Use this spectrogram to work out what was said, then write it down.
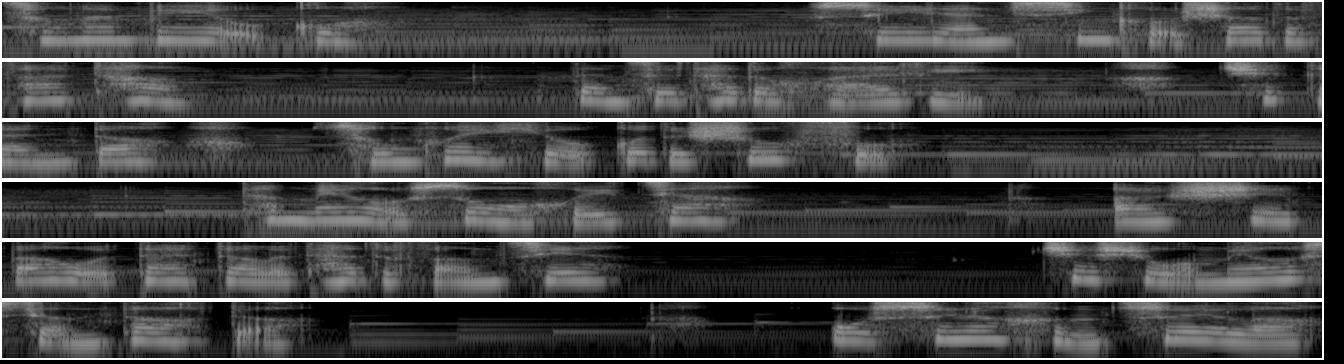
从来没有过。虽然心口烧得发烫，但在他的怀里，却感到从未有过的舒服。他没有送我回家，而是把我带到了他的房间。这是我没有想到的。我虽然很醉了，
